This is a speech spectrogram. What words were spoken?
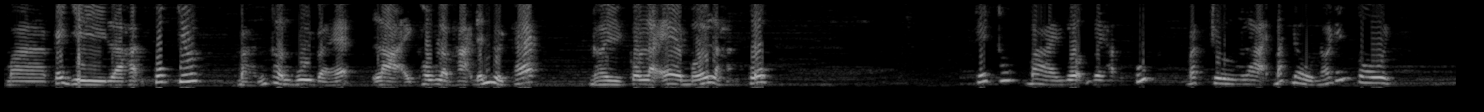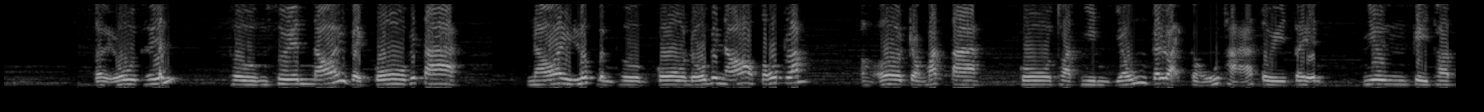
Mà cái gì là hạnh phúc chứ? Bản thân vui vẻ Lại không làm hại đến người khác. Đây có lẽ mới là hạnh phúc Kết thúc bài luận về hạnh phúc, bác Trường lại bắt đầu nói đến tôi. Tiểu Thiến thường xuyên nói về cô với ta. Nói lúc bình thường cô đối với nó tốt lắm. Ở trong mắt ta, cô thoạt nhìn giống cái loại cẩu thả tùy tiện. Nhưng kỳ thật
